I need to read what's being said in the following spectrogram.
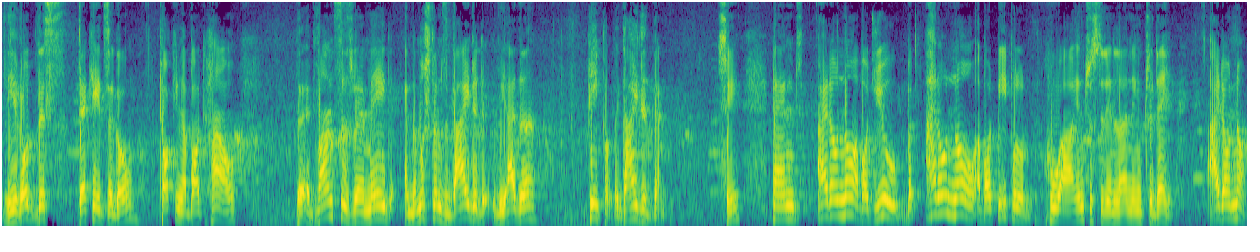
He wrote this decades ago, talking about how the advances were made and the Muslims guided the other people, they guided them. See? And I don't know about you, but I don't know about people who are interested in learning today. I don't know.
